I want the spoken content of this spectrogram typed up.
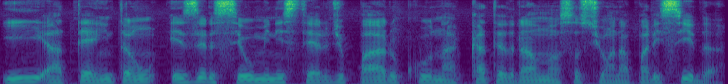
e, até então, exerceu o ministério de pároco na Catedral Nossa Senhora Aparecida.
